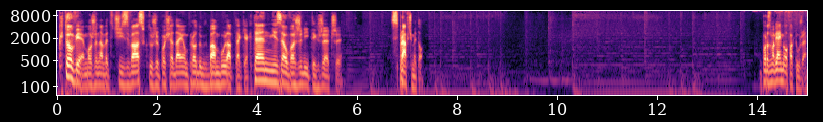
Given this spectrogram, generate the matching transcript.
Kto wie, może nawet ci z was, którzy posiadają produkt Bambulab tak jak ten, nie zauważyli tych rzeczy. Sprawdźmy to. Porozmawiajmy o fakturze.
